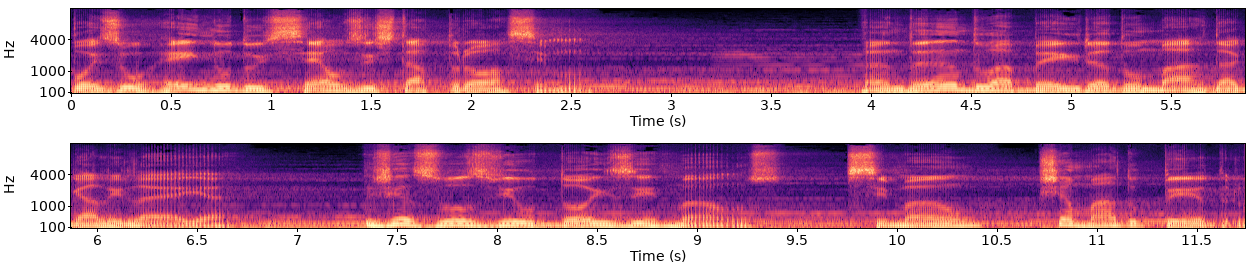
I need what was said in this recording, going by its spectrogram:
pois o reino dos céus está próximo. Andando à beira do mar da Galiléia, Jesus viu dois irmãos, Simão, chamado Pedro,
